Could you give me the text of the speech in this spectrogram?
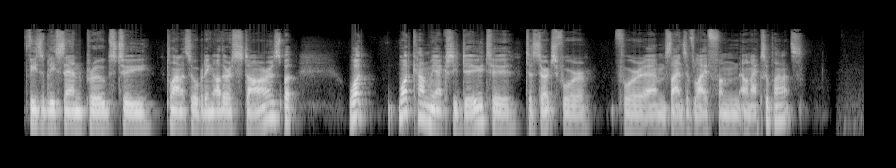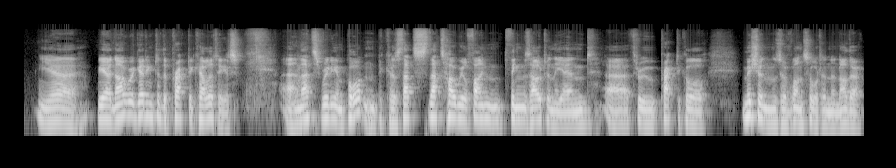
feasibly send probes to planets orbiting other stars. But what what can we actually do to to search for for um, signs of life on on exoplanets? Yeah, yeah. Now we're getting to the practicalities, and that's really important because that's that's how we'll find things out in the end uh, through practical missions of one sort and another.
